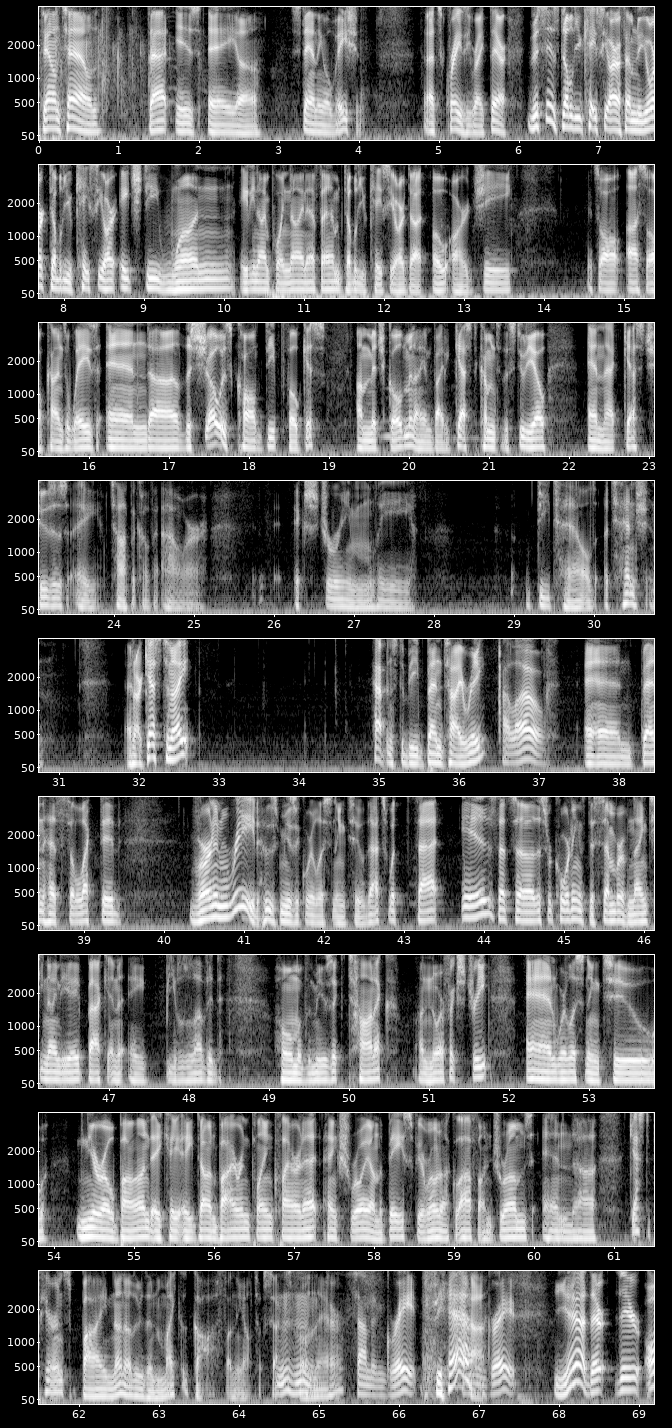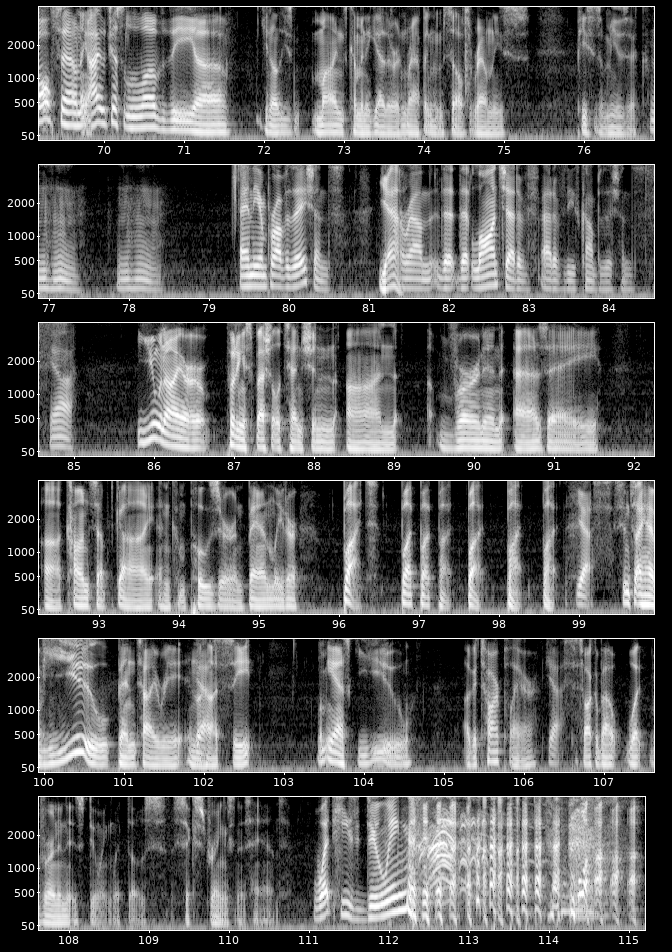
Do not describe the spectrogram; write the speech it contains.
downtown, that is a uh, standing ovation. That's crazy right there. This is WKCR FM New York, WKCR HD1, 89.9 FM, WKCR.org. It's all us, all kinds of ways. And uh, the show is called Deep Focus. I'm Mitch Goldman. I invite a guest to come into the studio, and that guest chooses a topic of our extremely detailed attention. And our guest tonight happens to be Ben Tyree. Hello. And Ben has selected Vernon Reid, whose music we're listening to. That's what that is. That's uh, this recording is December of 1998, back in a beloved home of the music, Tonic on Norfolk Street, and we're listening to Nero Bond, aka Don Byron, playing clarinet, Hank Schroy on the bass, Pheeroan akLaff on drums, and uh, guest appearance by none other than Micah Goff on the alto saxophone. There, Sounding great. yeah, Sounding great. yeah, they're they're all sounding. I just love the uh, you know these minds coming together and wrapping themselves around these pieces of music. Mm-hmm. Mm-hmm. And the improvisations Yeah, around that that launch out of out of these compositions. Yeah. you and I are putting a special attention on Vernon as a uh, concept guy and composer and band leader, but but but but but but but Yes. since I have you, Ben Tyree, in the Yes. hot seat, let me ask you, a guitar player, Yes. talk about what Vernon is doing with those six strings in his hand. What he's doing.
